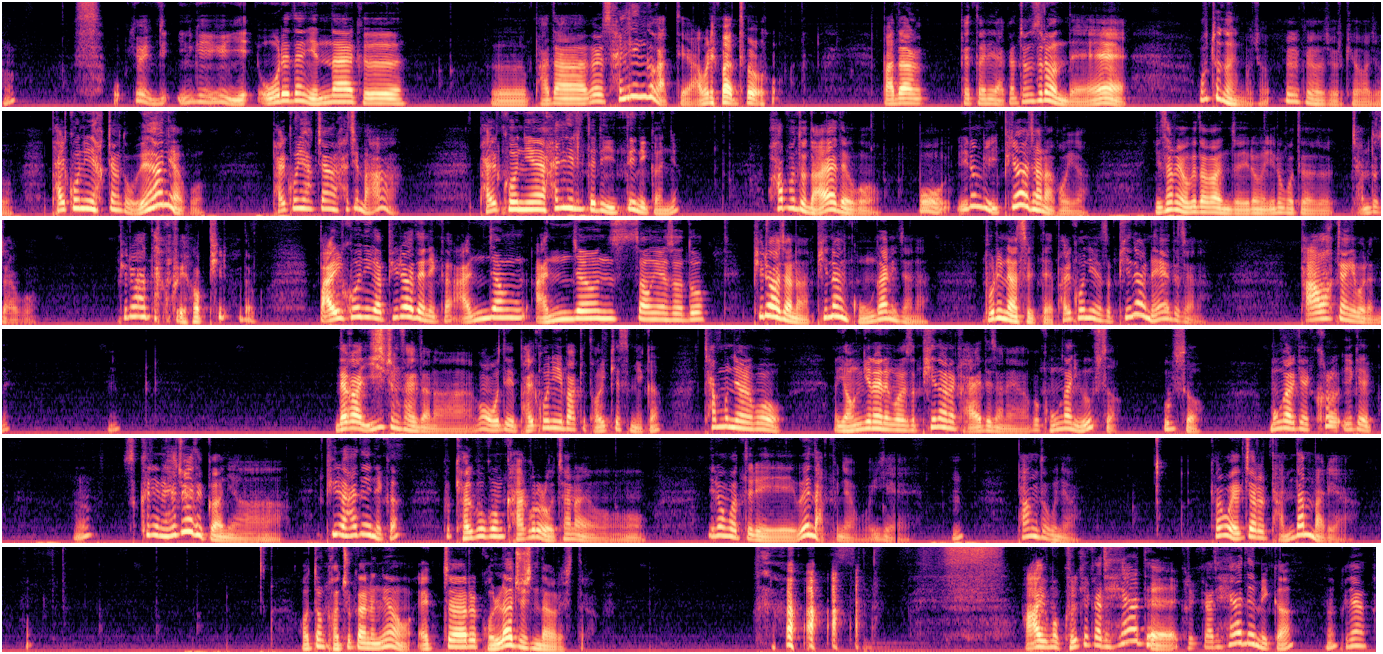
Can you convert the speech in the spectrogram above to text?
어? 이게, 이게 예- 오래된 옛날 그, 그 바닥을 살린 것 같아요. 아무리 봐도 바닥 패턴이 약간 촌스러운데 어쩌다는 거죠. 이렇게 해가지고 이렇게 해가지고 발코니 확장도 왜 하냐고. 발코니 확장을 하지 마. 발코니에 할 일들이 있다니까요. 화분도 놔야 되고 뭐 이런 게 필요하잖아 거기가. 이 사람 여기다가 이제 이런 이런 것들 잠도 자고 필요하다고요. 필요하다고. 발코니가 필요하다니까 안정 안전성에서도 필요하잖아. 피난 공간이잖아. 불이 났을 때 발코니에서 피난해야 되잖아. 다 확장해 버렸네. 내가 20층 살잖아. 그럼 어디 발코니밖에 더 있겠습니까? 창문 열고 연기 나는 거에서 피난을 가야 되잖아요. 그 공간이 없어. 없어. 뭔가 이렇게 클 이게 어? 스크린을 해줘야 될 거 아니야. 필요하다니까. 그 결국은 가구를 놓잖아요. 이런 것들이 왜 나쁘냐고 이게. 응? 방도 그냥 결국 액자를 단단 말이야. 어? 어떤 건축가는요 액자를 골라 주신다 그러시더라고. 아 이거 뭐 그렇게까지 해야 돼? 그렇게까지 해야 됩니까? 어? 그냥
